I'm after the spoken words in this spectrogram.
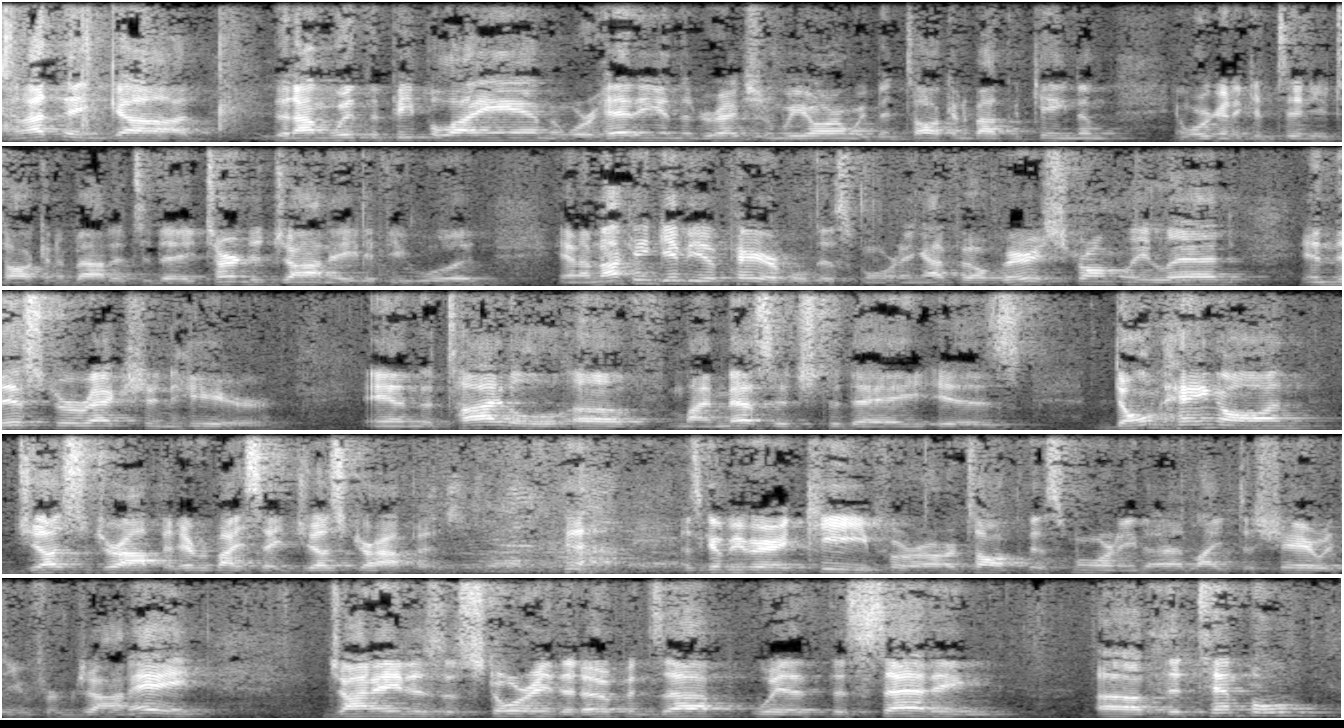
And I thank God that I'm with the people I am, and we're heading in the direction we are, and we've been talking about the kingdom and we're going to continue talking about it today. Turn to John 8 if you would. And I'm not going to give you a parable this morning. I felt very strongly led in this direction here. And the title of my message today is Don't Hang On, Just Drop It. Everybody say, Just drop it. Just drop it. That's going to be very key for our talk this morning that I'd like to share with you from John 8. John 8 is a story that opens up with the setting of the temple.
